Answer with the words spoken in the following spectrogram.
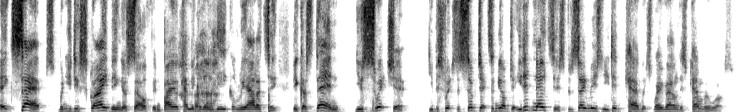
except when you're describing yourself in biochemical and legal reality, because then you switch it. You switch the subject and the object. You didn't notice for the same reason you didn't care which way around this camera was.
